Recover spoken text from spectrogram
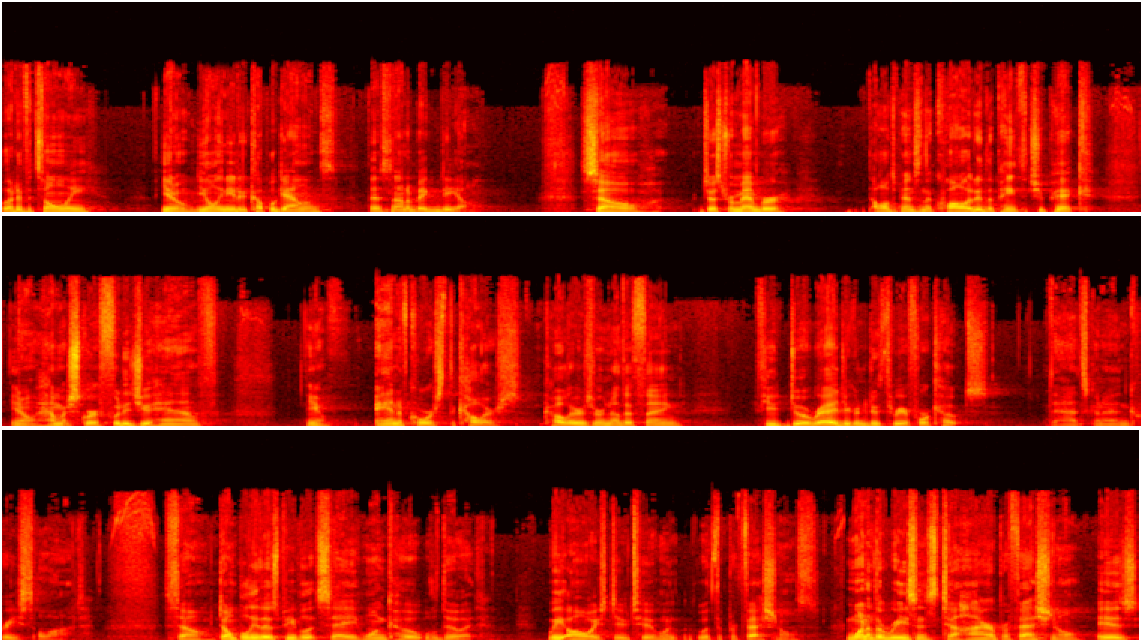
But if it's only, you know, you only need a couple gallons, then it's not a big deal. So just remember, all depends on the quality of the paint that you pick, you know, how much square footage you have, you know, and of course the colors. Colors are another thing. If you do a red, you're going to do three or four coats. That's going to increase a lot. So don't believe those people that say one coat will do it. We always do too when, with the professionals. One of the reasons to hire a professional is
